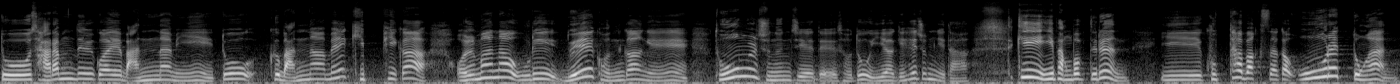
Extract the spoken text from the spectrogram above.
또 사람들과의 만남이 또 그 만남 의 깊이가 얼마나 우리 뇌 건강에 도움을 주는지에 대해서도 이야기해 줍니다. 특히 이 방법들은 이 굽타 박사가 오랫동안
